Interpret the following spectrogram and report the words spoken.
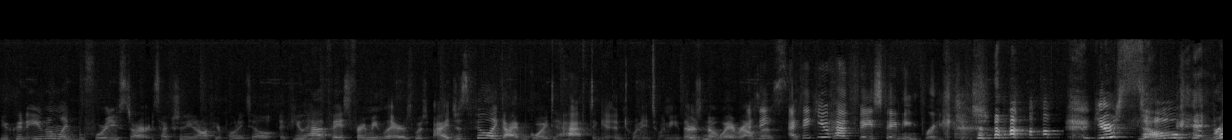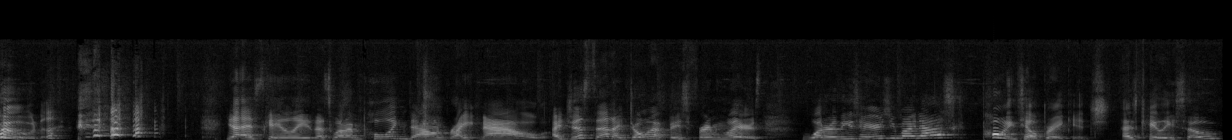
You could even like before you start sectioning off your ponytail, if you have face framing layers, which I just feel like I'm going to have to get in 2020. There's no way I around think, this. I think you have face framing breakage. You're so rude. Yes, Kayley, that's what I'm pulling down right now. I just said I don't have face framing layers. What are these hairs, you might ask? Ponytail breakage, as Kayley so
